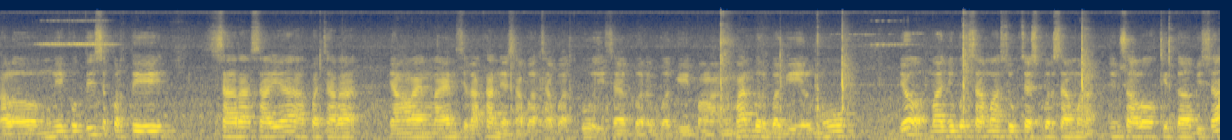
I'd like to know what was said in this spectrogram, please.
kalau mengikuti seperti cara saya apa cara yang lain-lain silakan ya sahabat-sahabatku. Saya berbagi pengalaman berbagi ilmu yuk maju bersama sukses bersama. Insya Allah kita bisa.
